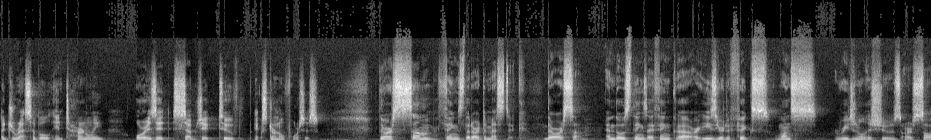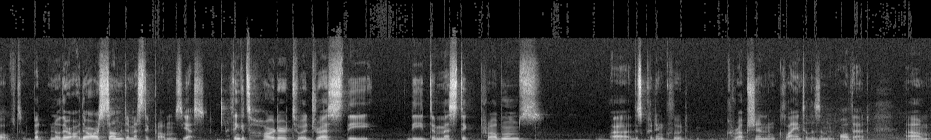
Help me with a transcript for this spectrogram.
addressable internally, or is it subject to external forces? There are some things that are domestic. There are some, and those things I think uh, are easier to fix once regional issues are solved. But no, there are there are some domestic problems. Yes, I think it's harder to address the the domestic problems. Uh, this could include corruption and clientelism and all that, um,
